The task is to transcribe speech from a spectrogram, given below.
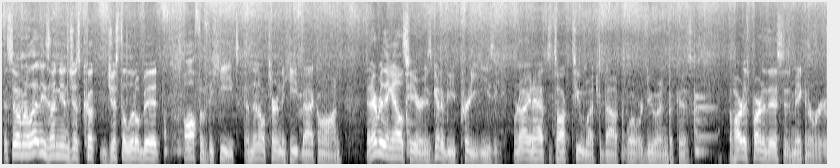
And so I'm gonna let these onions just cook just a little bit off of the heat, and then I'll turn the heat back on. And everything else here is gonna be pretty easy. We're not gonna have to talk too much about what we're doing because the hardest part of this is making a roux.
